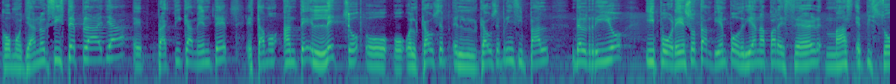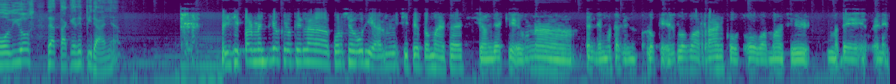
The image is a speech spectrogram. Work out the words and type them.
como ya no existe playa, prácticamente estamos ante el lecho o, el, cauce, el cauce principal del río y por eso también podrían aparecer más episodios de ataques de piraña. Principalmente yo creo que la por seguridad el municipio toma esa decisión ya que una tenemos también lo que es los barrancos o vamos a decir de, el,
